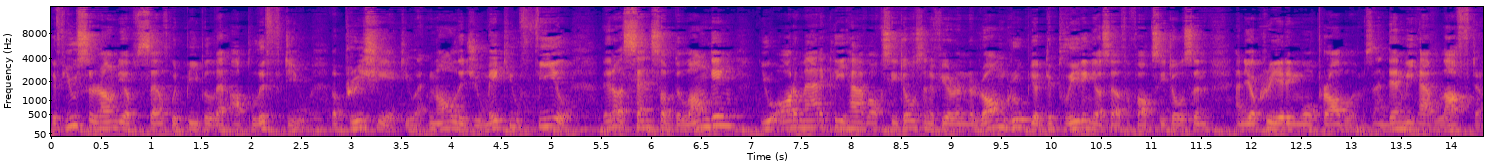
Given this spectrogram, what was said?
If you surround yourself with people that uplift you, appreciate you, acknowledge you, make you feel you know, a sense of belonging, you automatically have oxytocin. If you're in the wrong group, you're depleting yourself of oxytocin and you're creating more problems. And then we have laughter.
